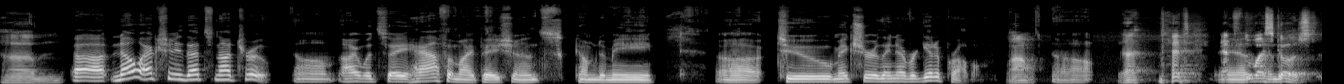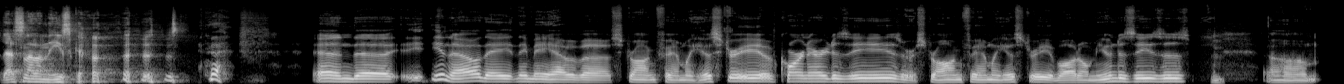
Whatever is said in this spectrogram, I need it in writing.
Um, uh, no, actually, that's not true. Um, I would say half of my patients come to me uh, to make sure they never get a problem. Wow. Uh, that, that, that's and, the West Coast. That's not on the East Coast. and uh, you know they they may have a strong family history of coronary disease or a strong family history of autoimmune diseases, hmm. um,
